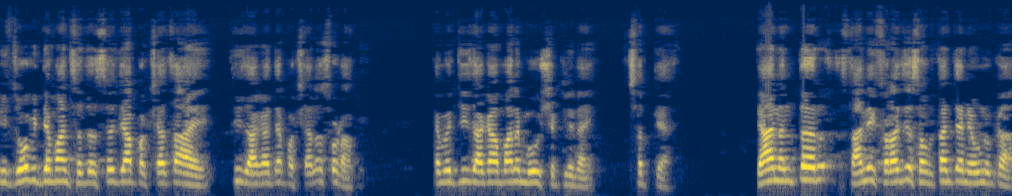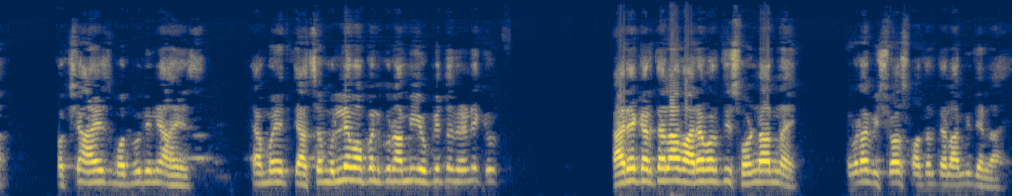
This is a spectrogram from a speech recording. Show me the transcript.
की जो विद्यमान सदस्य ज्या पक्षाचा आहे ती जागा त्या पक्षाला सोडावी. त्यामुळे ती जागा आम्हाला मिळू शकली नाही. सत्य आहे. त्यानंतर स्थानिक स्वराज्य संस्थांच्या निवडणुका पक्ष आहेच मजबूतीने आहेच त्यामुळे त्याचं मूल्यमापन करून आम्ही योग्य तो निर्णय घेऊ. कार्यकर्त्याला वाऱ्यावरती सोडणार नाही. एवढा विश्वास मात्र त्याला आम्ही दिला आहे.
